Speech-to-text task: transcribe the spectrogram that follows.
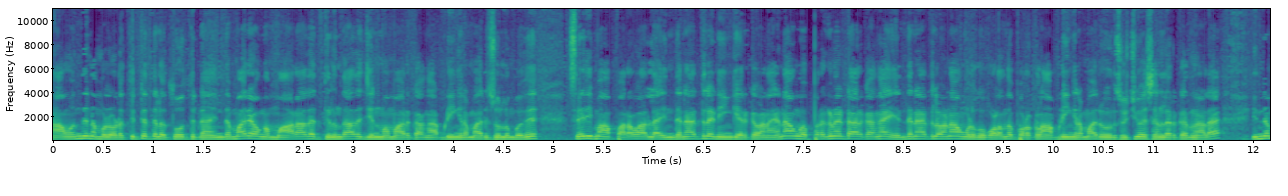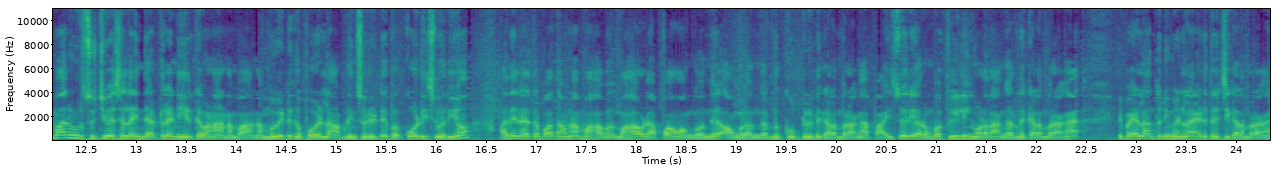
நான் வந்து நம்மளோட திட்டத்தில் தோத்துட்டேன். இந்த மாதிரி அவங்க மாறாத திருந்தாத ஜென்மமாக இருக்காங்க அப்படிங்கிற மாதிரி சொல்லும்போது சரிம்மா பரவாயில்ல. இந்த நேரத்தில் நீங்கள் இருக்க வேணாம். ஏன்னா அவங்க ப்ரெக்னெண்ட்டாக இருக்காங்க. எந்த நேரத்தில் வேணால் அவங்களுக்கு குழந்தை பிறக்கலாம் அப்படிங்கிற மாதிரி ஒரு சுச்சுவேஷனில் இருக்கிறதுனால இந்த மாதிரி ஒரு சுச்சுவேஷனில் இந்த இடத்துல நீ இருக்க வேணாம். நம்ம நம்ம வீட்டுக்கு போயிடலாம் அப்படின்னு சொல்லிட்டு இப்போ கோடீஸ்வரியும் அதே நேரத்தில் பார்த்தோம்னா மகா மகாவோட அப்பாவும் அவங்க வந்து அவங்கள அங்கேருந்து கூப்பிட்டுக்கிட்டு கிளம்புறாங்க. அப்போ ஐஸ்வர்யா ரொம்ப ஃபீலிங்கோட தான் அங்கேருந்து கிளம்புறாங்க. இப்போ எல்லாம் துணிமணிலாம் எடுத்து வச்சு கிளம்புறாங்க.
